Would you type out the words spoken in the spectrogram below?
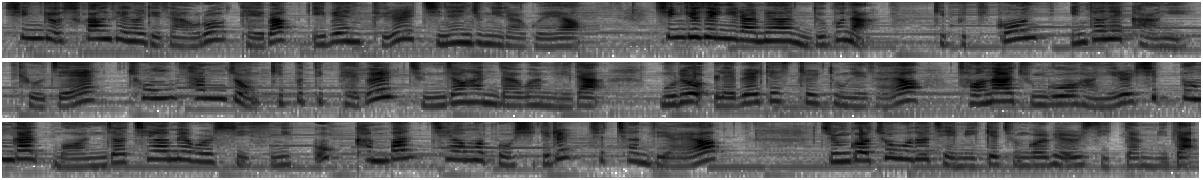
신규 수강생을 대상으로 대박 이벤트를 진행 중이라고 해요. 신규생이라면 누구나 기프티콘, 인터넷 강의, 교재 총 3종 기프티팩을 증정한다고 합니다. 무료 레벨 테스트를 통해서요 전화 중국어 강의를 10분간 먼저 체험해 볼 수 있으니 꼭 한번 체험해 보시기를 추천드려요. 중국어 초보도 재미있게 중국어를 배울 수 있답니다.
